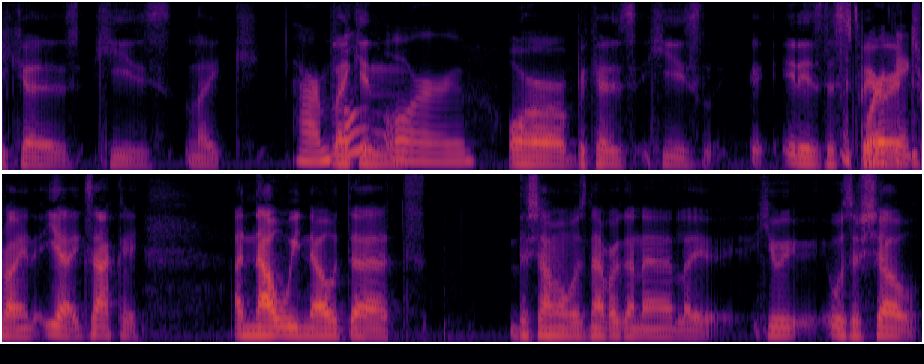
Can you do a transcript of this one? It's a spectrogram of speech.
because he's like harmful Like in- or or because he's it is the It's spirit working. trying yeah exactly. And now we know that the shaman was never gonna like he it was a show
